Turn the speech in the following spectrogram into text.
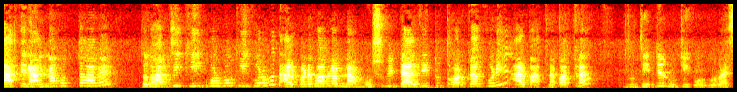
রাতে রান্না করতে হবে। তো ভাবছি কি করব কি করব? তারপরে ভাবলাম, না, মুসুরির ডাল দিয়ে একটু তরকা করি আর পাতলা পাতলা দু তিনটে রুটি করব, ব্যাস।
